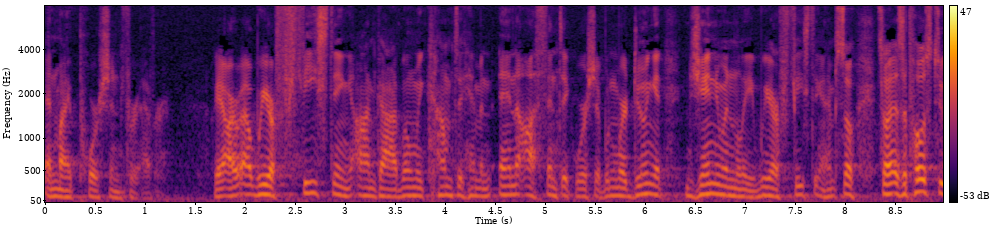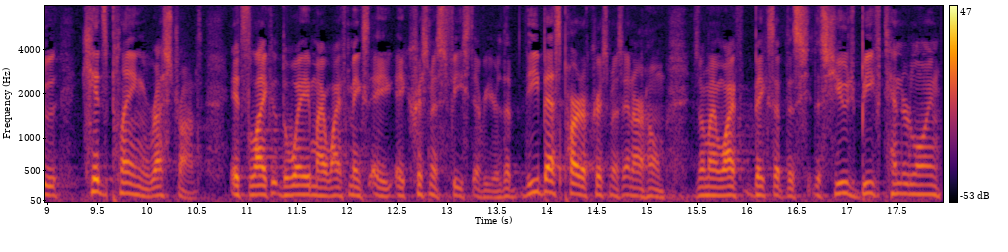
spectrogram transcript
and my portion forever. We are, uh, we are feasting on God when we come to Him in, in, authentic worship. When we're doing it genuinely, we are feasting on Him. So, so as opposed to kids playing restaurant, it's like the way my wife makes a, a Christmas feast every year. The, the best part of Christmas in our home is when my wife bakes up this, this huge beef tenderloin.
